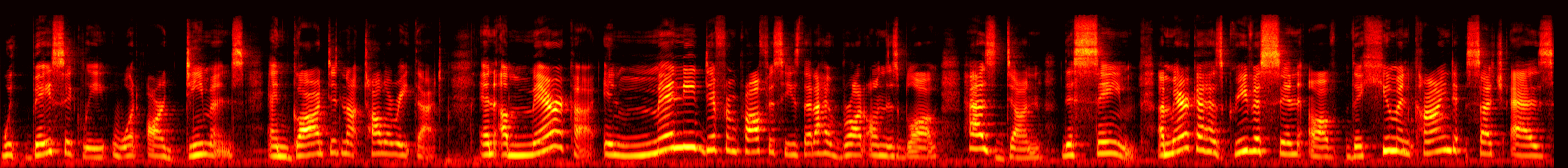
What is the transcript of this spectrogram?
with basically what are demons. And God did not tolerate that. And America, in many different prophecies that I have brought on this blog, has done the same. America has grievous sin of the humankind, such as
